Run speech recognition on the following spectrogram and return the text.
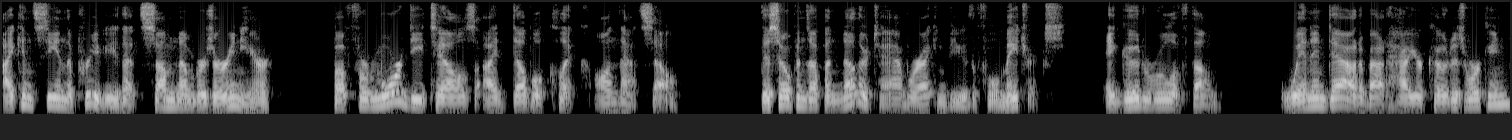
I can see in the preview that some numbers are in here, but for more details, I double click on that cell. This opens up another tab where I can view the full matrix. A good rule of thumb. When in doubt about how your code is working,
